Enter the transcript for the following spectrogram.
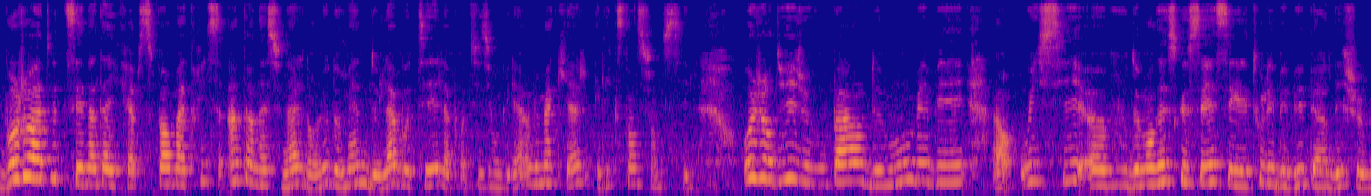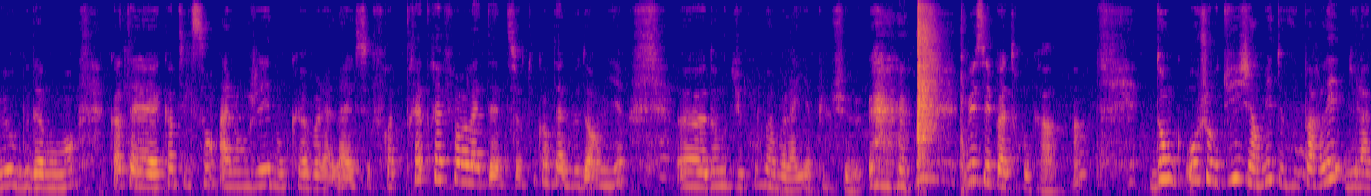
Bonjour à toutes, c'est Nathalie Krebs, formatrice internationale dans le domaine de la beauté, la prothèse ongulaire, le maquillage et l'extension de cils. Aujourd'hui je vous parle de mon bébé. Alors oui si euh, vous vous demandez ce que c'est, c'est tous les bébés perdent des cheveux au bout d'un moment quand, quand, ils sont allongés. Donc euh, voilà, là elle se frotte très très fort la tête, surtout quand elle veut dormir. Euh, donc du coup ben voilà, il n'y a plus de cheveux. Mais c'est pas trop grave. Hein. donc aujourd'hui j'ai envie de vous parler de la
